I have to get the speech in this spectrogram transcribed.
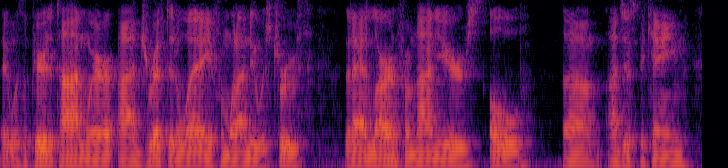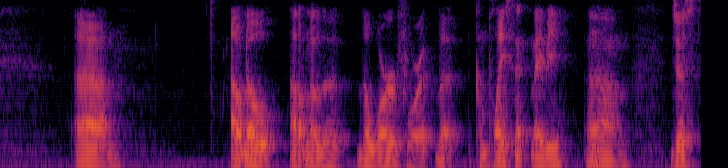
It was a period of time where I drifted away from what I knew was truth that I had learned from nine years old. Um, I just became, um, I don't know, I don't know the the word for it, but complacent maybe. Um, just,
